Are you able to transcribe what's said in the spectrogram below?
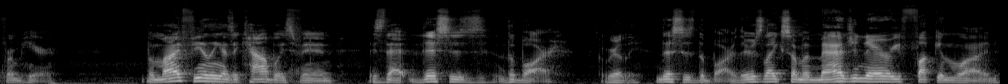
from here. But my feeling as a Cowboys fan is that this is the bar. Really? This is the bar. There's like some imaginary fucking line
